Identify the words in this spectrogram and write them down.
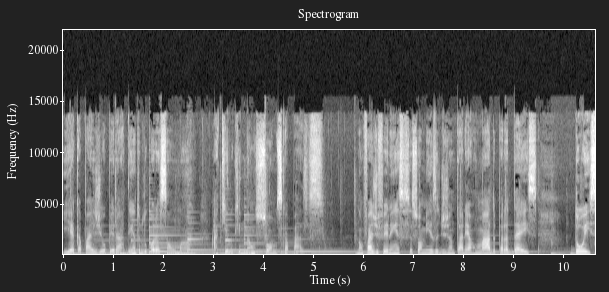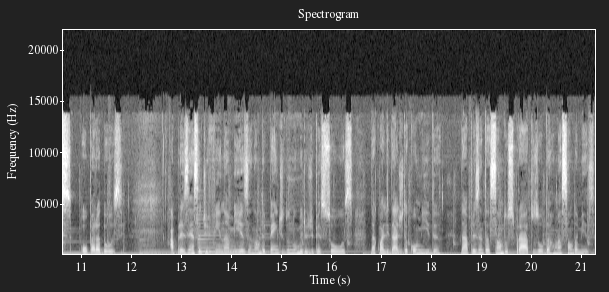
e é capaz de operar dentro do coração humano aquilo que não somos capazes. Não faz diferença se a sua mesa de jantar é arrumada para 10, 2 ou para 12. A presença divina à mesa não depende do número de pessoas, da qualidade da comida, da apresentação dos pratos ou da arrumação da mesa.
